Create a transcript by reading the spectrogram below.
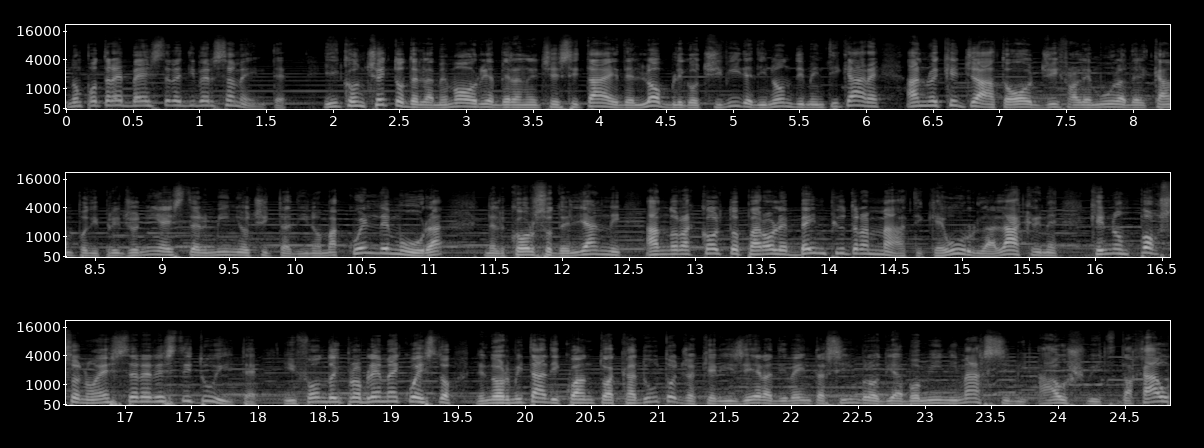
non potrebbe essere diversamente. Il concetto della memoria, della necessità e dell'obbligo civile di non dimenticare hanno echeggiato oggi fra le mura del campo di prigionia e sterminio cittadino, ma quelle mura, nel corso degli anni, hanno raccolto parole ben più drammatiche, urla, lacrime, che non possono essere restituite. In fondo il problema è questo, l'enormità di quanto accaduto, già che Risiera diventa simbolo di abomini massimi, Auschwitz, Dachau,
